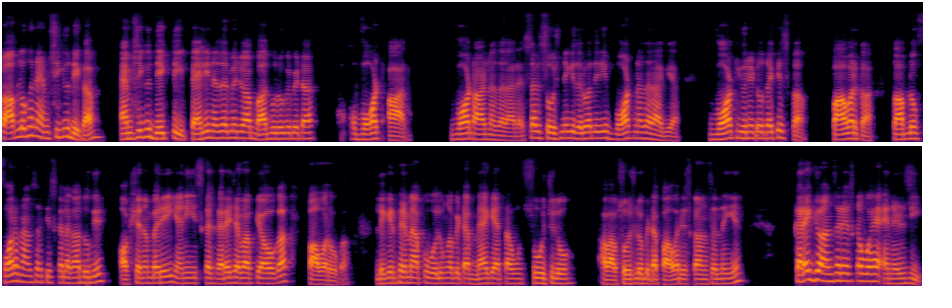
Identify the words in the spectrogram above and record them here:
तो आप लोगों ने एमसीक्यू देखा। एमसीक्यू देखते ही, पहली नज़र में जो आप बात बोलोगे बेटा वॉट आर वॉट आर नज़र आ रहा है। सर, सोचने की ज़रूरत नहीं वॉट नज़र आ गया। वॉट यूनिट होता है किसका? पावर का। तो आप लोग फॉरन आंसर किसका लगा दोगे? ऑप्शन नंबर ए यानी इसका करे जवाब क्या होगा? पावर होगा। लेकिन फिर मैं आपको बोलूँगा बेटा, मैं कहता हूँ, सोच लो। अब आप सोच लो बेटा पावर इसका आंसर नहीं है। करेक्ट जो आंसर है इसका वो है एनर्जी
